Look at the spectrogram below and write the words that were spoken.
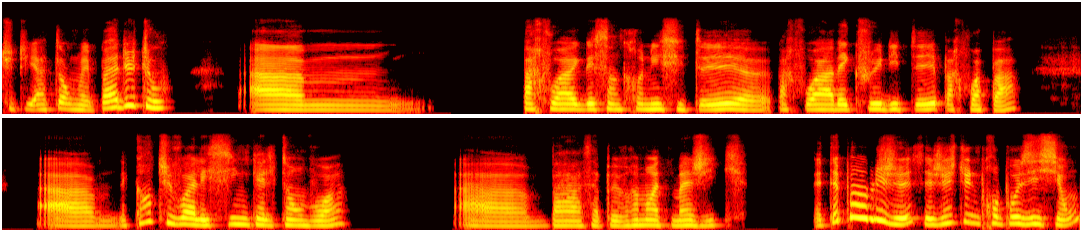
tu t'y attends, mais pas du tout. parfois avec des synchronicités, parfois avec fluidité, parfois pas. quand tu vois les signes qu'elle t'envoie, bah, ça peut vraiment être magique. Tu n'es pas obligé, c'est juste une proposition.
